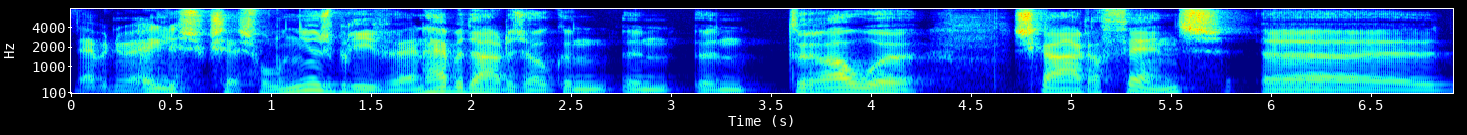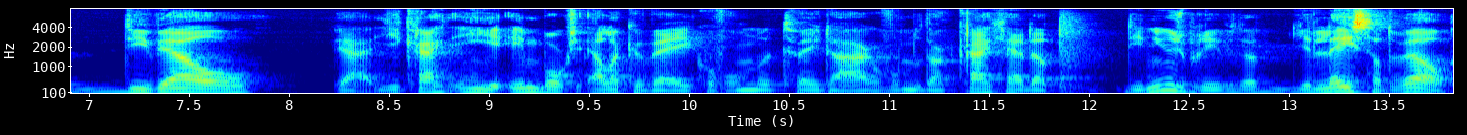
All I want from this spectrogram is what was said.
hebben nu hele succesvolle nieuwsbrieven... en hebben daar dus ook een, een, een trouwe schare fans... die wel ja, je krijgt in je inbox elke week of om de twee dagen of om de dag krijg jij dat, die nieuwsbrief. Dat, je leest dat wel.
